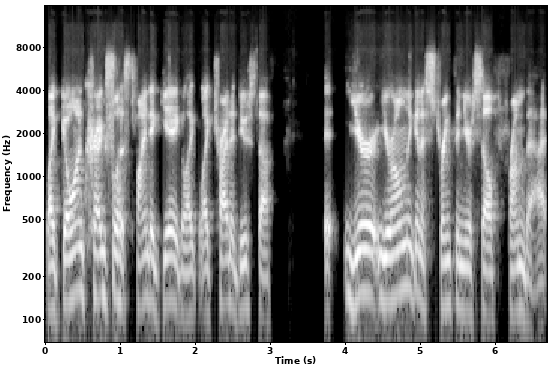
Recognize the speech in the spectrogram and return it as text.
like go on Craigslist, find a gig, like, like try to do stuff. It, you're, you're only going to strengthen yourself from that.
